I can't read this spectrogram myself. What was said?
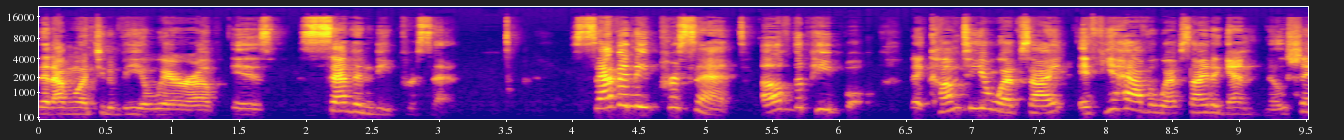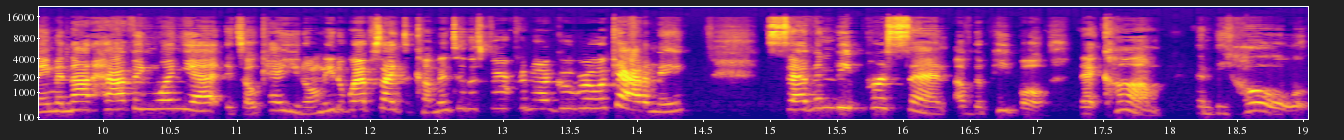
that I want you to be aware of is 70%. 70% of the people that come to your website, if you have a website, again, no shame in not having one yet. It's okay. You don't need a website to come into the Spiritpreneur Guru Academy. 70% of the people that come and behold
